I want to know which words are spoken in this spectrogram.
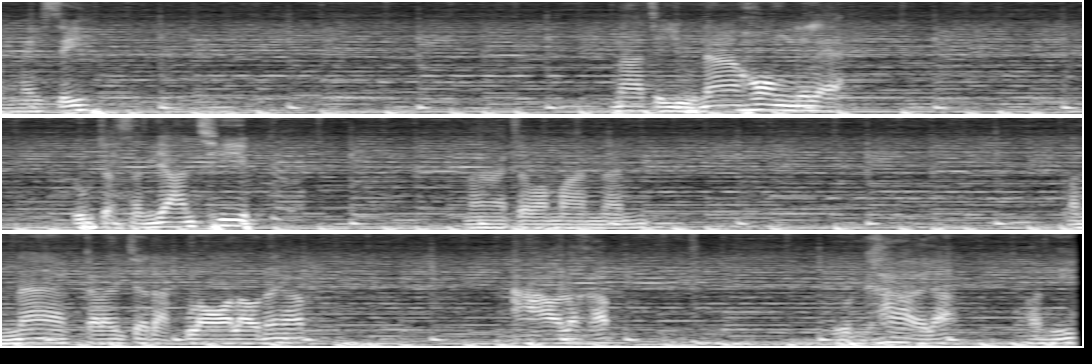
ยังไงสิน่าจะอยู่หน้าห้องนี่แหละ ดูจากสัญญาณชีพ น่าจะประมาณนั้น มันน่ากำลังจะดักรอเรานะครับเอาแล้วครับโดนฆ่าไปแล้วตอนนี้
